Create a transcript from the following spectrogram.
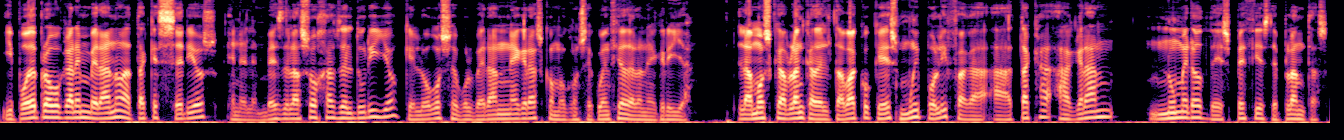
y puede provocar en verano ataques serios en el en vez de las hojas del durillo que luego se volverán negras como consecuencia de la negrilla. La mosca blanca del tabaco, que es muy polífaga, ataca a gran número de especies de plantas,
